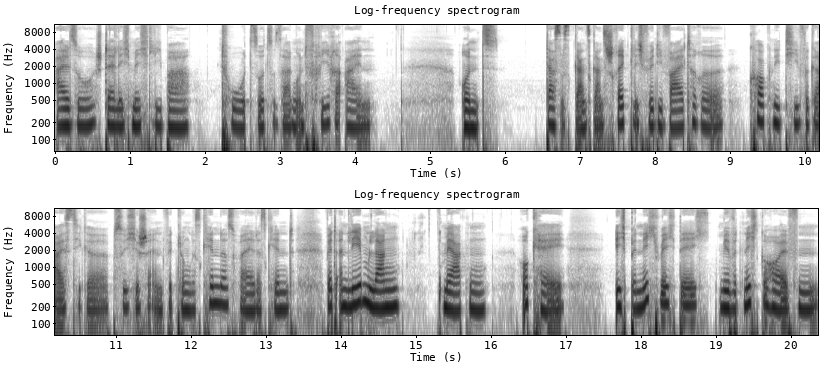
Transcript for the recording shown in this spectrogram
also stelle ich mich lieber tot sozusagen und friere ein. Und das ist ganz, ganz schrecklich für die weitere kognitive, geistige, psychische Entwicklung des Kindes, weil das Kind wird ein Leben lang merken, okay, ich bin nicht wichtig, mir wird nicht geholfen,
